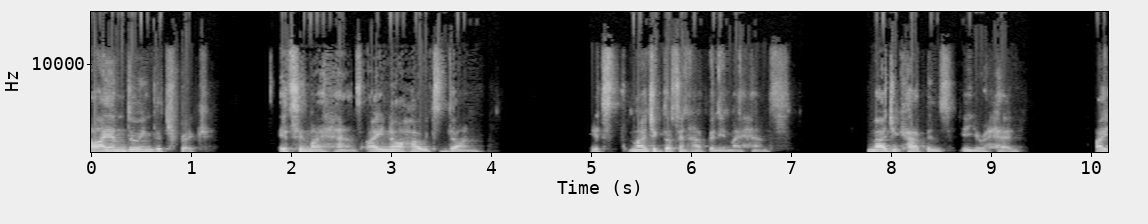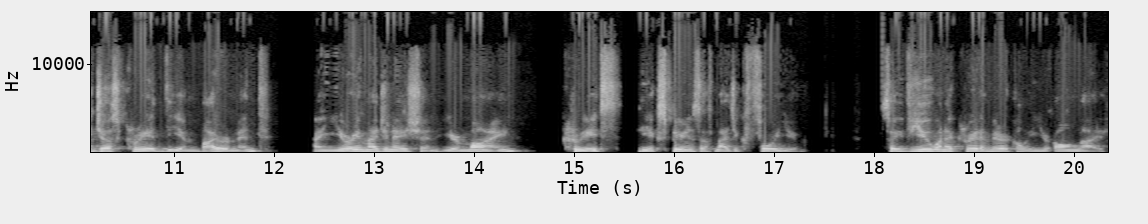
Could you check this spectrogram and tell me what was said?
I am doing the trick. It's in my hands. I know how it's done. It's magic doesn't happen in my hands magic happens in your head. I just create the environment, and your imagination, your mind, creates the experience of magic for you. So, if you want to create a miracle in your own life,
